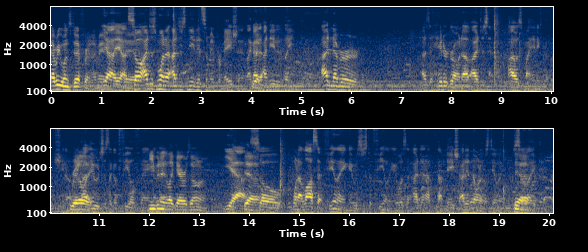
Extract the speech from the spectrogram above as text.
everyone's different. I mean, yeah, yeah, So I just wanted, I just needed some information. Like, Yeah. I, I needed like, I'd never, as a hitter growing up, I just, I was my hitting coach. You know, Like, Really? I- it was just like a feel thing. even in like Arizona. Yeah. Yeah. So when I lost that feeling, it was just a feeling. It wasn't. I didn't have a foundation. I didn't know what I was doing. Yeah. So like,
